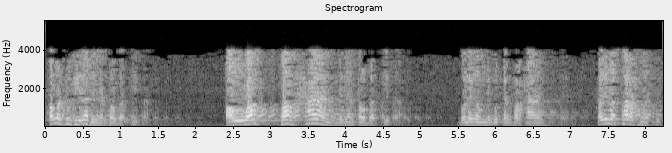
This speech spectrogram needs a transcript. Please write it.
Allah gembira dengan taubat kita. Allah farhan dengan taubat kita. Boleh nggak menyebutkan farhan? Kalimat farah masih.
